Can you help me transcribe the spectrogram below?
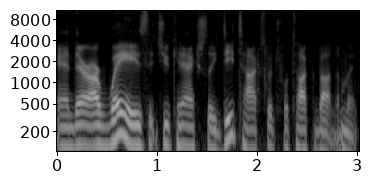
And there are ways that you can actually detox, which we'll talk about in a moment.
